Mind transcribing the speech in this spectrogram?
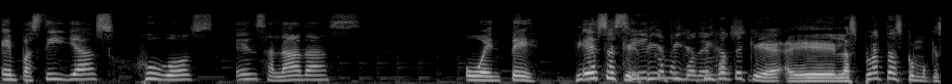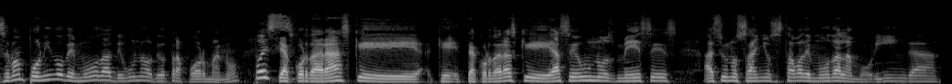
en pastillas, jugos, ensaladas o en té. Es así fí- como fí- podemos... fíjate que eh, las plantas como que se van poniendo de moda de una o de otra forma, ¿no? Pues Te acordarás que, que te acordarás que hace unos meses, hace unos años estaba de moda la moringa,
